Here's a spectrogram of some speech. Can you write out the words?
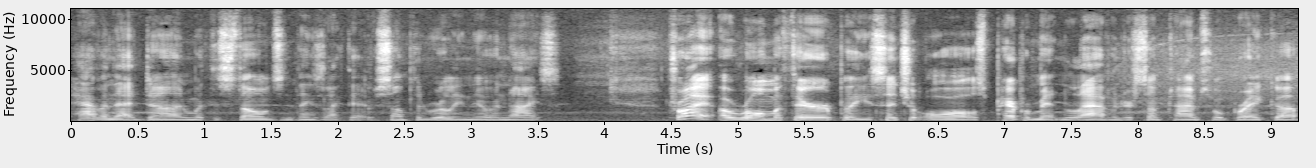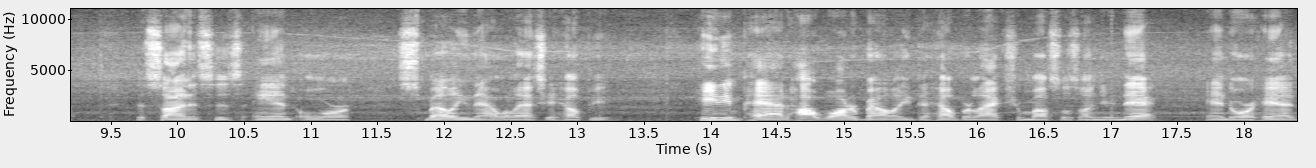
having that done with the stones and things like that. It was something really new and nice. Try aromatherapy, essential oils, peppermint and lavender sometimes will break up the sinuses and or smelling that will actually help you. Heating pad, hot water belly to help relax your muscles on your neck and or head.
